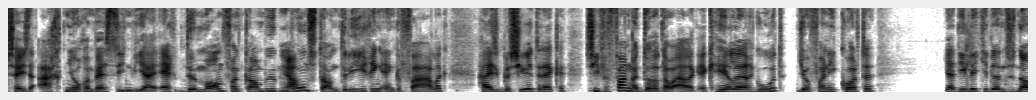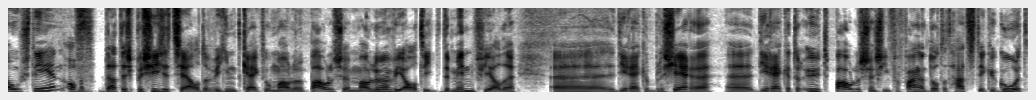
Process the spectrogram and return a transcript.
zeggen de acht nog een wedstrijd, wie hij echt de man van Cambuur, Ja. constant dreiging en gevaarlijk. Hij is geblesseerd rekken. Zie vervangen door het nou eigenlijk echt heel erg goed. Giovanni Korte. Ja, die liet je dan dus nou steen? Of Dat is precies hetzelfde. We zien kijkt hoe Molen Paulussen. Molen wie altijd de minvelder. eh die rekken blessure. eh die rekken eruit. Paulussen zien vervangen tot het hartstikke goed.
